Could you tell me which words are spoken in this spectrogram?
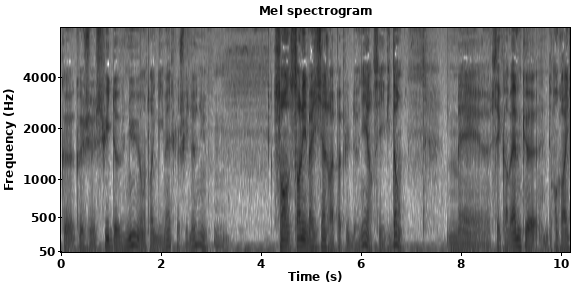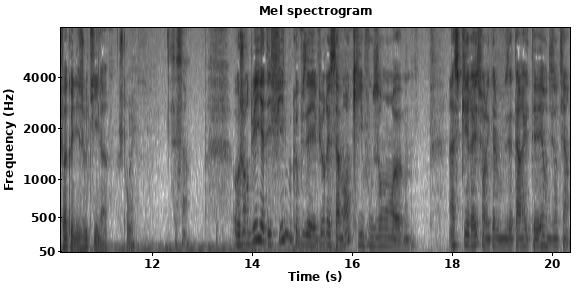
que, que je suis devenu, entre guillemets, ce que je suis devenu. Sans, sans les magiciens, j'aurais pas pu le devenir, c'est évident. Mais euh, c'est quand même que, encore une fois, que des outils, là, je trouve. C'est ça. Aujourd'hui, il y a des films que vous avez vus récemment qui vous ont euh, inspiré, sur lesquels vous vous êtes arrêté en disant tiens,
